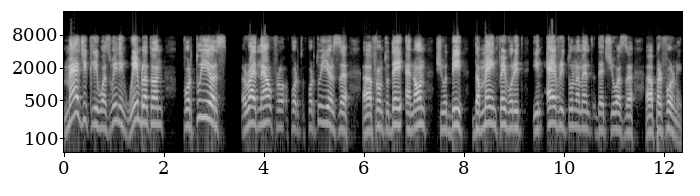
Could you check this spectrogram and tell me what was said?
magically was winning Wimbledon for two years right now for for, for two years uh, uh, from today and on she would be the main favorite in every tournament that she was uh, uh performing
